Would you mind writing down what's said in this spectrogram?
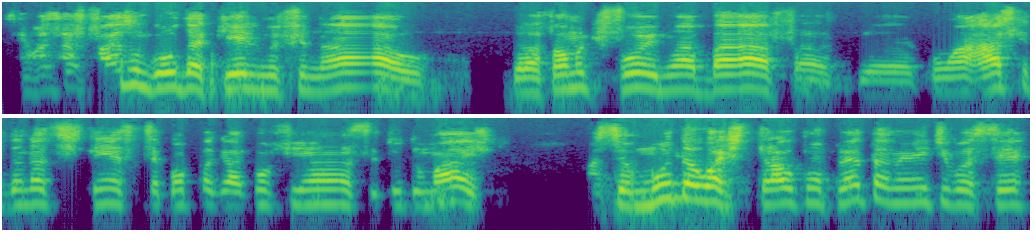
se você faz um gol daquele no final, pela forma que foi, no abafa, é, com a Rasca dando assistência, é bom pagar confiança e tudo mais, você muda o astral completamente, você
